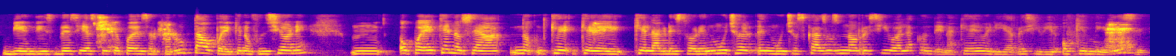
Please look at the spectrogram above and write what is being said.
bien decías tú que puede ser corrupta o puede que no funcione, mm, o puede que no sea, no, que, que, que, el agresor en, mucho, en muchos casos no reciba la condena que debería recibir o que merece,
